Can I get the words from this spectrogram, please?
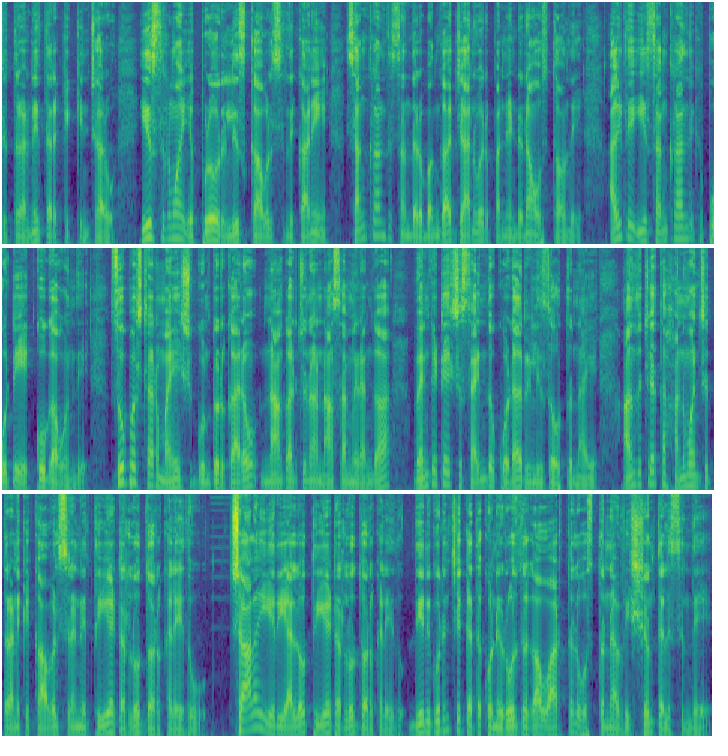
చిత్రాన్ని తెరకెక్కించారు. ఈ సినిమా ఎప్పుడో రిలీజ్ కావాల్సింది కానీ సంక్రాంతి సందర్భంగా జనవరి పన్నెండున వస్తోంది. అయితే ఈ సంక్రాంతికి పోటీ ఎక్కువగా ఉంది. సూపర్ స్టార్ మహేష్ గుంటూరు కారం నాగార్జున నాసామిరంగా వెంకటేష్ సైందో కూడా రిలీజ్ అవుతున్నాయి. అందుచేత హనుమాన్ చిత్రానికి కావలసినన్ని థియేటర్లు దొరకలేదు. చాలా ఏరియాల్లో థియేటర్లు దొరకలేదు. దీని గురించి గత కొన్ని రోజులుగా వార్తలు వస్తున్న విషయం తెలిసిందే.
